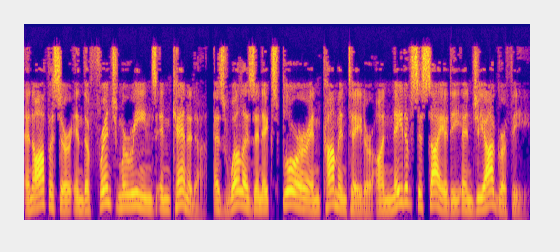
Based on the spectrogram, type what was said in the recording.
an officer in the French Marines in Canada, as well as an explorer and commentator on native society and geography,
